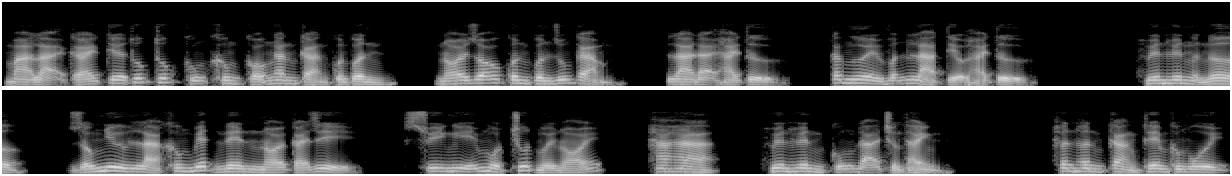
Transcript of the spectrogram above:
mà lại cái kia thúc thúc cũng không có ngăn cản quân quân, nói rõ quân quân dũng cảm, là đại hải tử, các ngươi vẫn là tiểu hải tử. Huyên huyên ngẩn ngơ, giống như là không biết nên nói cái gì, suy nghĩ một chút mới nói, ha ha, huyên huyên cũng đã trưởng thành. Hân hân càng thêm không vui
